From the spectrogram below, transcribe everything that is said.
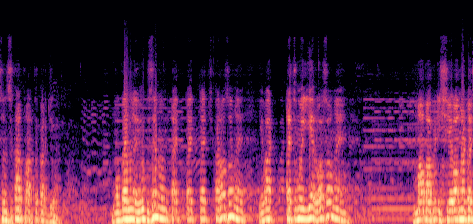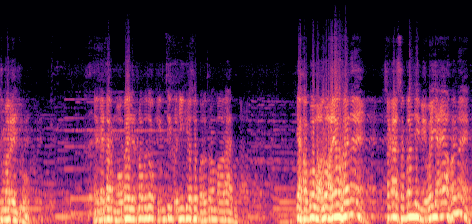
સંસ્કાર પ્રાપ્ત કરજો. મોબાઈલ નો યુગ છે ને ટચ ટચ ટચ કરો છો ને, એવા ટચમાં ઈએ રહો છો ને મા બાપની સેવામાં ટચમાં રહેજો. એ કે તાર મોબાઈલ એટલો બધો કિંમતી બની ગયો છે, ભરતરામ મહારાજ. કે હગો વાલો આયો હોય ને, સગા સંબંધી વેવાઈ આયા હોય ને,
